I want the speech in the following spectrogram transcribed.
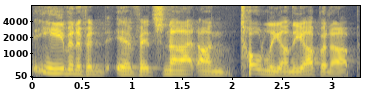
even if, it, if it's not on totally on the up and up,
